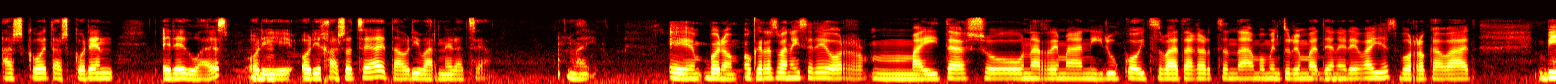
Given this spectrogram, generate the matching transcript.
asko eta askoren eredua, ez? Hori, hori jasotzea eta hori barneratzea. Bai. E, bueno, okerraz banaiz ere hor mm, maitasun harreman irukoitz bat agertzen da momenturen batean ere bai, ez? Borroka bat bi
